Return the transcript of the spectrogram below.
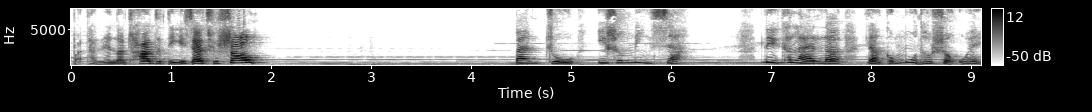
把他扔到叉子底下去烧。班主一声令下，立刻来了两个木头守卫。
